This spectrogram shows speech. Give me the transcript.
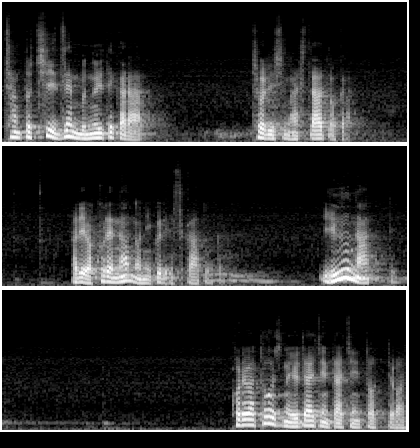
ちゃんと血全部抜いてから調理しましたとか。あるいはこれ何の肉ですかとか。言うなって。これは当時のユダヤ人たちにとっては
